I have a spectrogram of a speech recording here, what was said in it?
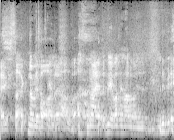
Exakt. Det var aldrig halva. Nej, det blev aldrig halva ljud.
